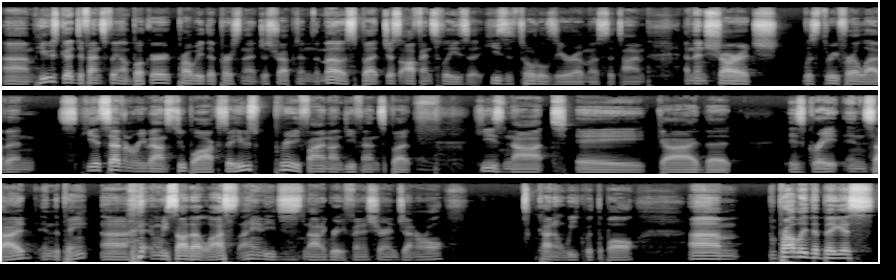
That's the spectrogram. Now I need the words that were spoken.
Um, he was good defensively on Booker, probably the person that disrupted him the most, but just offensively, he's a, he's a total zero most of the time. And then Saric was 3 for 11. He had seven rebounds, two blocks, so he was pretty fine on defense, but he's not a guy that is great inside in the paint. Uh, and we saw that last night. He's just not a great finisher in general, kind of weak with the ball. Um, but probably the biggest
